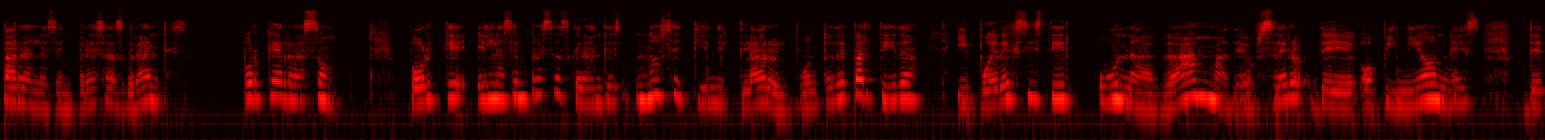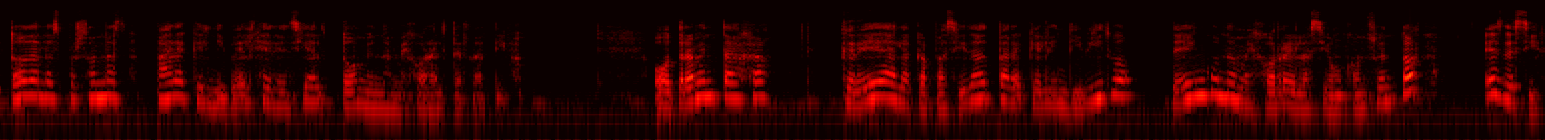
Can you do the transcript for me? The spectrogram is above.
para las empresas grandes. ¿Por qué razón? Porque en las empresas grandes no se tiene claro el punto de partida y puede existir una gama de, opiniones de todas las personas para que el nivel gerencial tome una mejor alternativa. Otra ventaja, crea la capacidad para que el individuo tenga una mejor relación con su entorno. Es decir,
